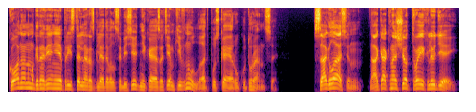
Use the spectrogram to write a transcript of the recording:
Конан мгновение пристально разглядывал собеседника, а затем кивнул, отпуская руку Туранца. «Согласен. А как насчет твоих людей?»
